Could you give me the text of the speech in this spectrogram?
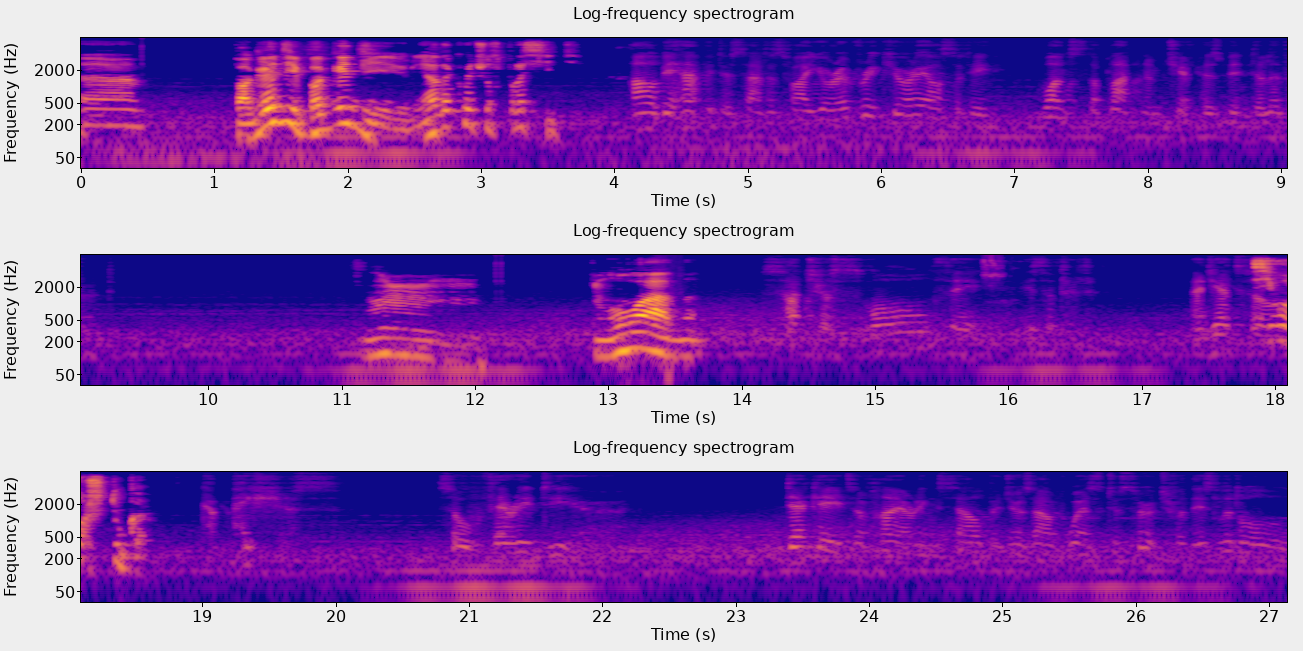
Э, погоди, погоди, мне надо кое-что спросить. I'll be happy to satisfy your every curiosity once the platinum chip has been delivered. М, Ну ладно. Such a small thing, isn't it? And yet so Всего штука. capacious, so very dear. Decades of hiring salvagers out west to search for this little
